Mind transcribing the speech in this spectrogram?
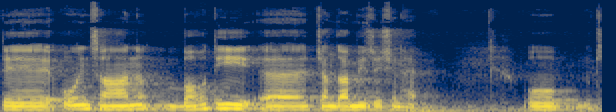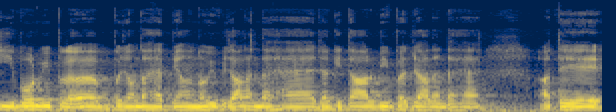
ਤੇ ਉਹ ਇਨਸਾਨ ਬਹੁਤ ਹੀ ਚੰਗਾ ਮਿਊਜ਼ੀਸ਼ੀਅਨ ਹੈ। ਉਹ ਕੀਬੋਰਡ ਵੀ ਪਲ- ਵਜਾਉਂਦਾ ਹੈ ਪਿਆਨੋ ਵੀ ਵਜਾ ਲੈਂਦਾ ਹੈ ਜਾਂ ਗਿਟਾਰ ਵੀ ਵਜਾ ਲੈਂਦਾ ਹੈ। ਅਤੇ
